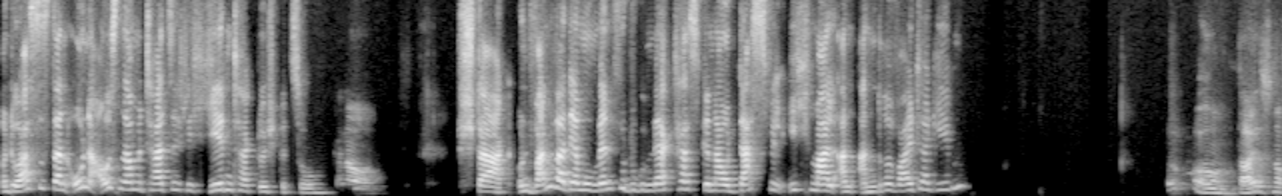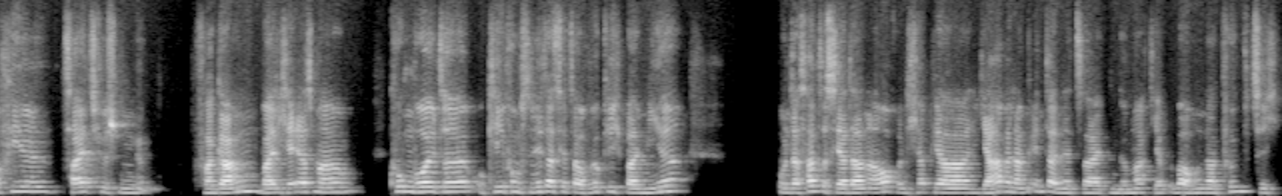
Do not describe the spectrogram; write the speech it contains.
Und du hast es dann ohne Ausnahme tatsächlich jeden Tag durchgezogen. Genau. Stark. Und wann war der Moment, wo du gemerkt hast, genau das will ich mal an andere weitergeben? Oh, da ist noch viel Zeit zwischen vergangen, weil ich ja erstmal gucken wollte, okay, funktioniert das jetzt auch wirklich bei mir? Und das hat es ja dann auch. Und ich habe ja jahrelang Internetseiten gemacht. Ich habe über 150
